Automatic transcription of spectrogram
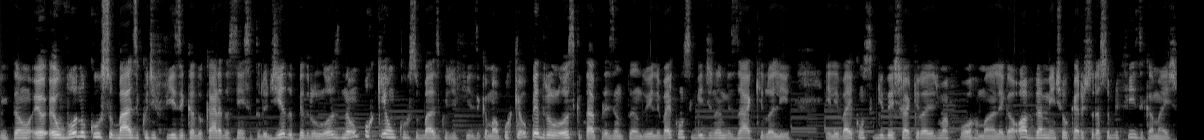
Então, eu, eu vou no curso básico de física do cara do Ciência Todo Dia, do Pedro Loso, não porque é um curso básico de física, mas porque é o Pedro Loso que tá apresentando. E ele vai conseguir dinamizar aquilo ali. Ele vai conseguir deixar aquilo ali de uma forma legal. Obviamente, eu quero estudar sobre física, mas.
